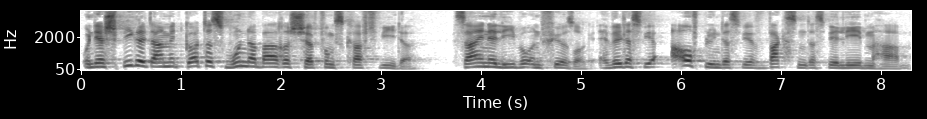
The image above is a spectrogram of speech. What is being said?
Und er spiegelt damit Gottes wunderbare Schöpfungskraft wider, seine Liebe und Fürsorge. Er will, dass wir aufblühen, dass wir wachsen, dass wir Leben haben.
